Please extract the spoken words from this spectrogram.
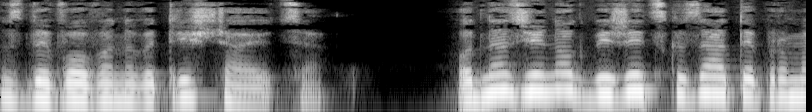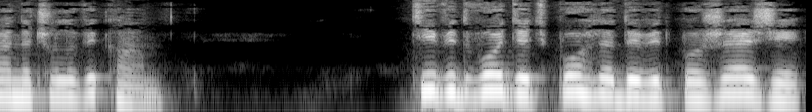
здивовано витріщаються. Одна з жінок біжить сказати про мене чоловікам. Ті відводять погляди від пожежі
